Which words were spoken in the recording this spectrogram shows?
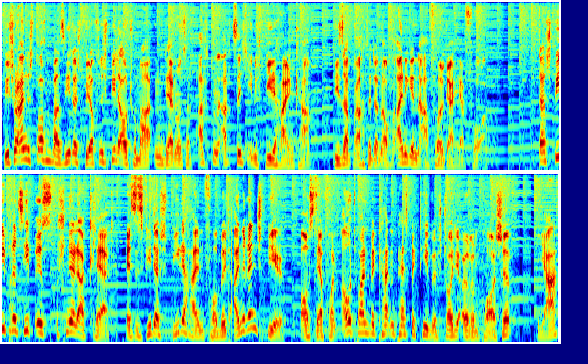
Wie schon angesprochen basiert das Spiel auf den Spielautomaten, der 1988 in die Spielhallen kam. Dieser brachte dann auch einige Nachfolger hervor. Das Spielprinzip ist schnell erklärt. Es ist wie das Spielehallenvorbild ein Rennspiel. Aus der von Outrun bekannten Perspektive steuert ihr euren Porsche, ja,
